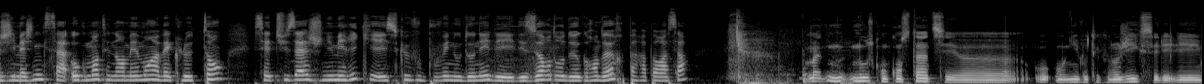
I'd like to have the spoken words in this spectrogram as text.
J'imagine que ça augmente énormément avec le temps, cet usage numérique. Est-ce que vous pouvez nous donner des, ordres de grandeur par rapport à ça? Bah, Nous, ce qu'on constate, c'est au, au, niveau technologique, c'est les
